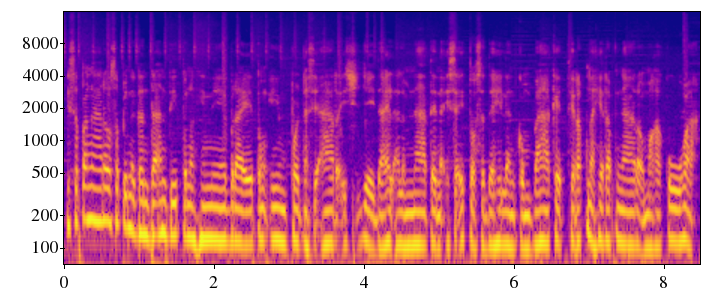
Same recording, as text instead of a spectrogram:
Isa pa nga raw sa pinaghandaan dito ng Hinebra ay itong import na si RHJ dahil alam natin na isa ito sa dahilan kung bakit hirap na hirap nga raw makakuha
